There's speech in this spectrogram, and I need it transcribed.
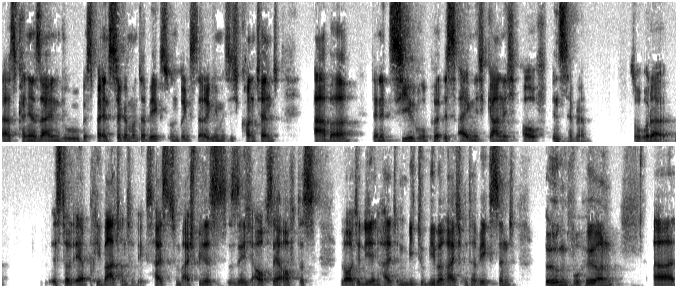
äh, es kann ja sein, du bist bei Instagram unterwegs und bringst da regelmäßig Content, aber deine Zielgruppe ist eigentlich gar nicht auf Instagram. So, oder ist dort eher privat unterwegs. Heißt zum Beispiel, das sehe ich auch sehr oft, dass Leute, die halt im B2B-Bereich unterwegs sind, irgendwo hören, äh,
